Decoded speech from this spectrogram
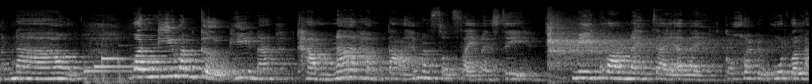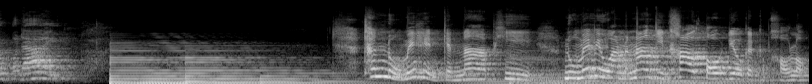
มะนาว วันนี้วันเกิดพี่นะทำหน้าทำตาให้มันสดใสหน่อยสิ มีความในใจอะไรก็ค่อยไปพูดวันหลังก็ได้ ถ้าหนูไม่เห็นแก่หน้าพี่ หนูไม่มีวันมานั่งกินข้าวโต๊ะเดียวกันกับเขาหรอก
